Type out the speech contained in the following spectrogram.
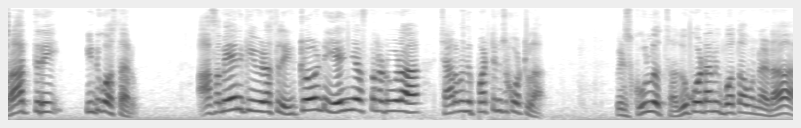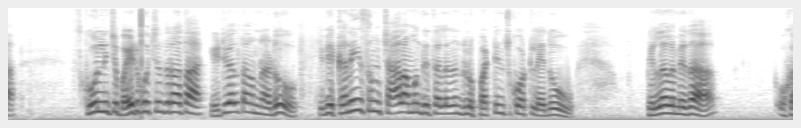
రాత్రి ఇంటికి వస్తారు. ఆ సమయానికి వీడు అసలు ఇంట్లో ఉండి ఏం చేస్తున్నాడు కూడా చాలామంది పట్టించుకోవట్లా. వీడు స్కూల్లో చదువుకోవడానికి పోతా ఉన్నాడా? స్కూల్ నుంచి బయటకు వచ్చిన తర్వాత ఎటు వెళ్తా ఉన్నాడు? ఇవి కనీసం చాలామంది తల్లిదండ్రులు పట్టించుకోవట్లేదు. పిల్లల మీద ఒక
